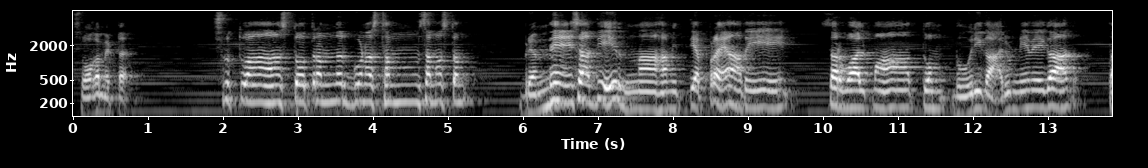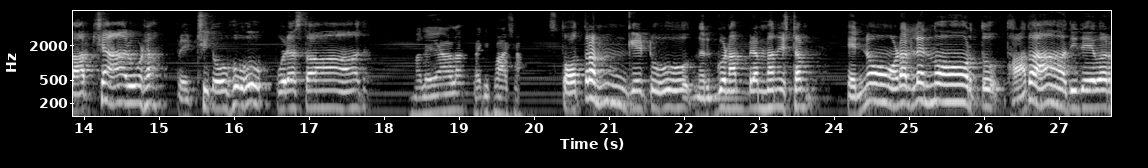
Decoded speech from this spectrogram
ശ്ലോകമെട്ട് ശ്രുത്വാ സ്തോത്രം നിർഗുണസ്ഥം സമസ്തം ബ്രഹ്മേശാദ്യൈർനാഹമിത്യപ്രയാതേ സർവാത്മാത്വം ഭൂരികാരുണ്യവേഗാത്. താക്ഷാരൂഢ പ്രേക്ഷിതോ ഭൂ പുരസ്താത്. മലയാള പരിഭാഷ. സ്തോത്രം കേട്ടു നിർഗുണ ബ്രഹ്മനിഷ്ഠം എന്നോടല്ലെന്നോർത്തു ധാതാദിദേവർ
